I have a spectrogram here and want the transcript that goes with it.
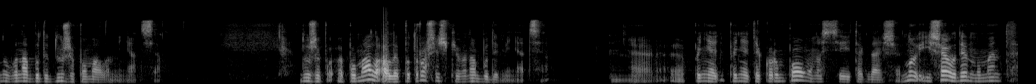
ну, вона буде дуже помало мінятися. Дуже по- помало, але потрошечки вона буде мінятися. Поняття корумпованості і так далі. Ну і ще один момент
